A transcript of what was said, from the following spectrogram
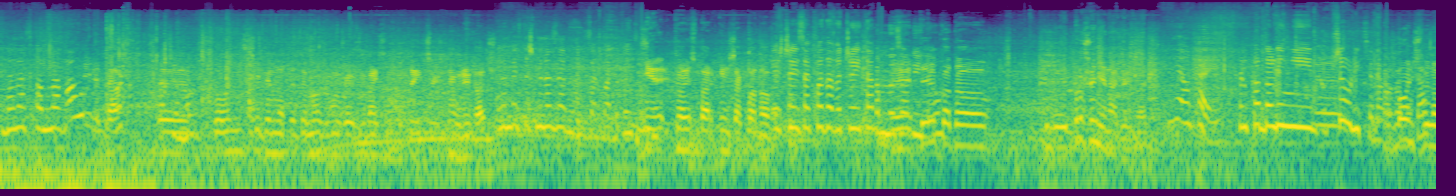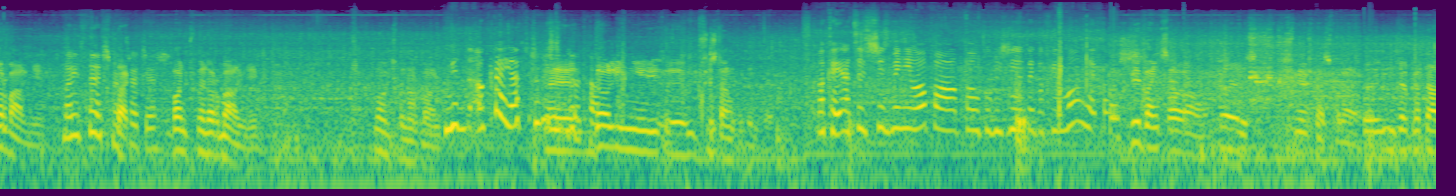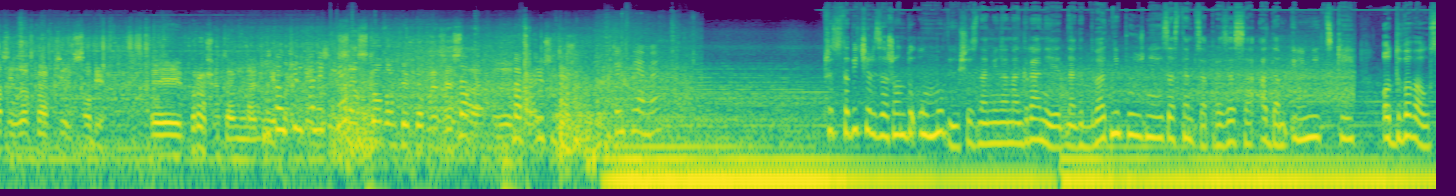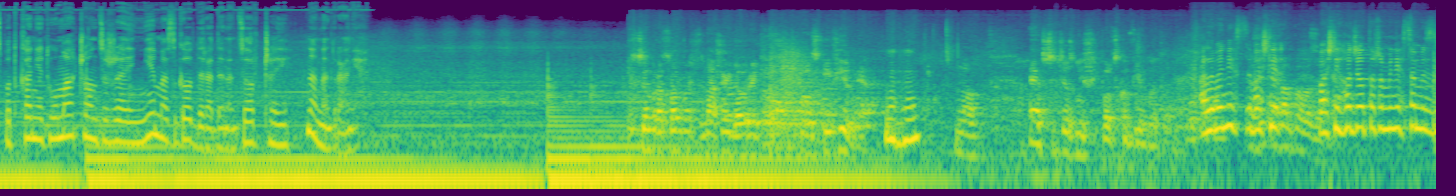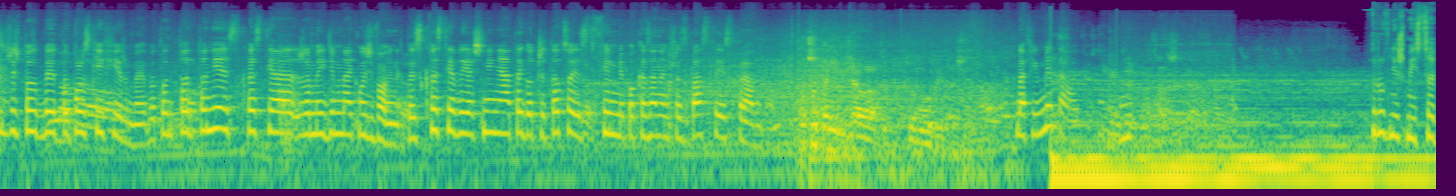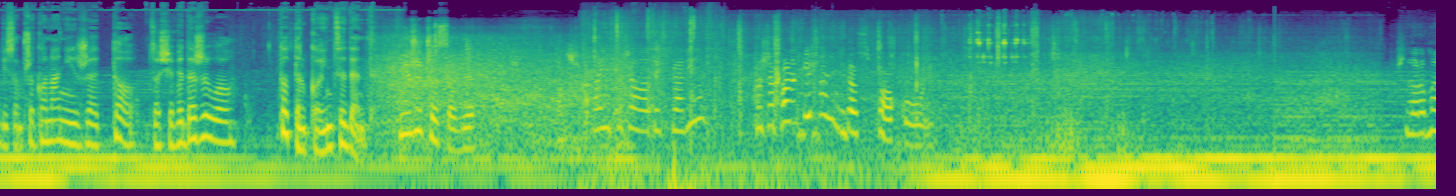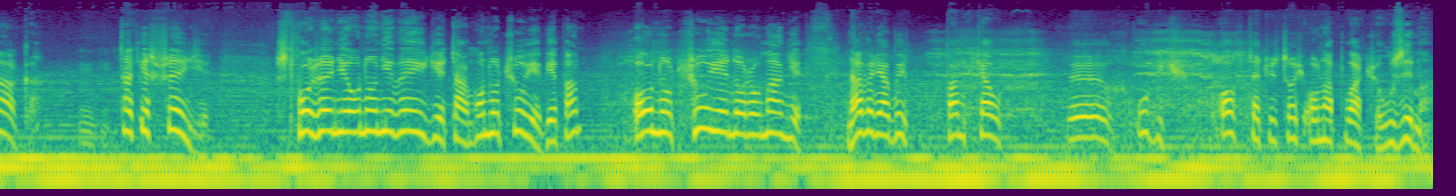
Do nas pan mawał? tak, e, bo nic nie wiem na ten temat, może Państwo tutaj coś nagrywać. No my jesteśmy na zewnątrz zakładu, więc Nie, to jest parking zakładowy. jeszcze jest zakładowy, czyli tam... E, Tylko do... e, Proszę nie nagrywać. Nie, okej, tylko do linii przy ulicy. No. Bądźmy normalni. No jesteśmy Tak, przecież. bądźmy normalni. Bądźmy normalni. Nie, Okej, oczywiście. E, Do linii e, przystanku tylko. Okej, a coś się zmieniło po, po upublicznieniu tego filmu? Jakoś? Wie Pani co, to jest śmieszna sprawa. E, Interpretację zostawcie sobie. E, Proszę tam na linię kilka. Za zgodą tylko prezesa. e, Dobra, już idziemy. Dziękujemy. Przedstawiciel zarządu umówił się z nami na nagranie, jednak dwa dni później zastępca prezesa Adam Ilnicki odwołał spotkanie, tłumacząc, że nie ma zgody Rady Nadzorczej na nagranie. Chcę pracować w naszej dobrej polskiej firmie. No, A jak chcecie zniszczyć polską firmę, to Ale my nie chcemy, właśnie, właśnie chodzi o to, że my nie chcemy zniszczyć po, by, po polskiej firmy, bo to, to, to nie jest kwestia, że my idziemy na jakąś wojnę. To jest kwestia wyjaśnienia tego, czy to, co jest w filmie pokazanym przez Basty jest prawdą. to co pani widziała, to, to było widać. Na filmie tak. Również miejscowi są przekonani, że to, co się wydarzyło, to tylko incydent. Nie życzę sobie. A pani słyszała o tej sprawie? Proszę pan mi da spokój. jest normalka. Tak jest wszędzie. Stworzenie ono nie wejdzie tam, ono czuje, wie pan? Ono czuje normalnie. Nawet jakby pan chciał e, ubić owce czy coś, ona płacze, łzy ma.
